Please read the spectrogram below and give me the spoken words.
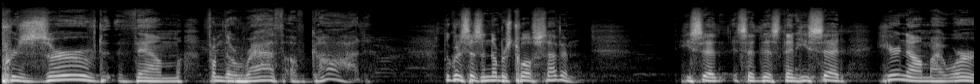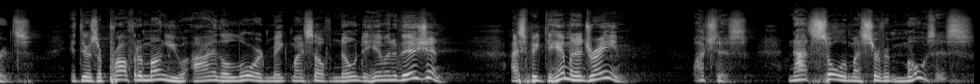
preserved them from the wrath of God. Look what it says in Numbers 12 7. He said, it said this, then he said, Hear now my words. If there's a prophet among you, I, the Lord, make myself known to him in a vision. I speak to him in a dream. Watch this. Not so with my servant Moses.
